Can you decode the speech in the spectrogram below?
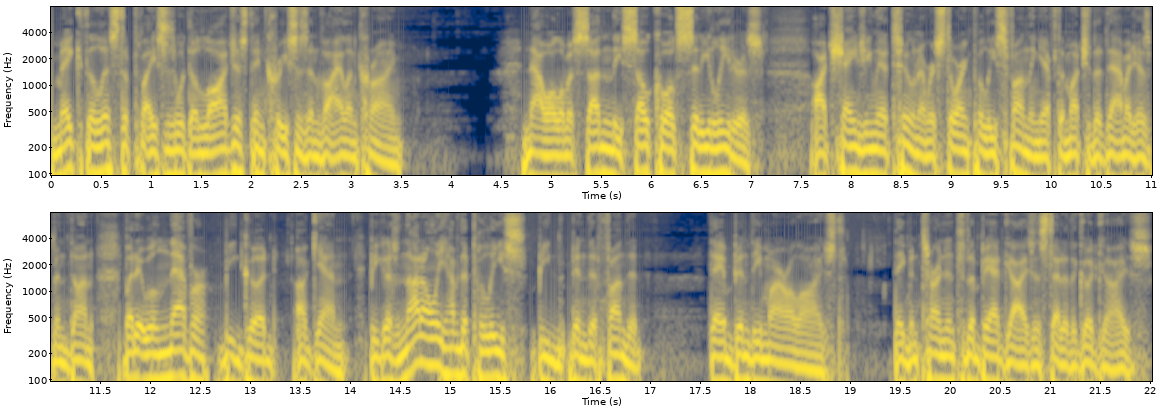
make the list of places with the largest increases in violent crime. Now, all of a sudden, these so called city leaders are changing their tune and restoring police funding after much of the damage has been done. But it will never be good again because not only have the police be, been defunded, they have been demoralized. They've been turned into the bad guys instead of the good guys.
